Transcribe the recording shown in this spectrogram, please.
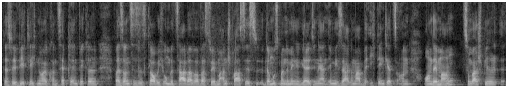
dass wir wirklich neue Konzepte entwickeln, weil sonst ist es, glaube ich, unbezahlbar. Weil was du eben ansprachst, ist, da muss man eine Menge Geld in die Hand nehmen. Ich sage mal, ich denke jetzt an On Demand zum Beispiel,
